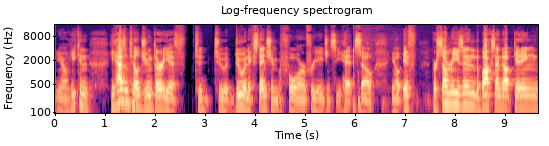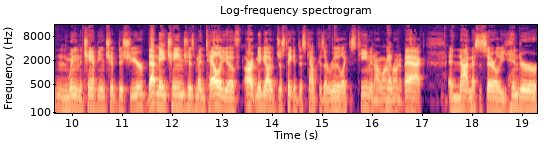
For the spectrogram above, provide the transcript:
You know, he can he has until June 30th to to do an extension before free agency hits. So, you know, if for some reason the Bucks end up getting and winning the championship this year, that may change his mentality of all right, maybe I'll just take a discount because I really like this team and I want to yep. run it back. and not necessarily hinder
